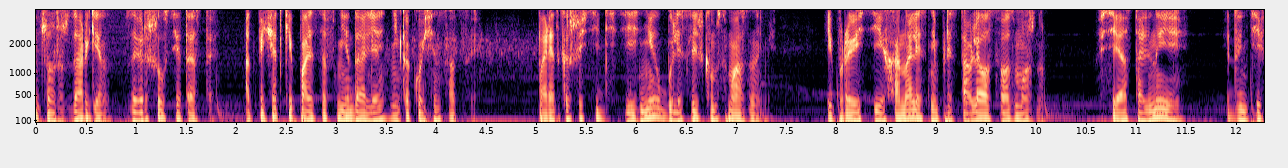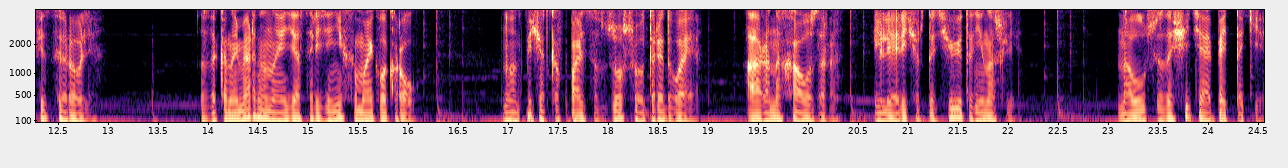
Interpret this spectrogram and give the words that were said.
Джордж Дарген завершил все тесты. Отпечатки пальцев не дали никакой сенсации. Порядка 60 из них были слишком смазанными, и провести их анализ не представлялось возможным. Все остальные идентифицировали, закономерно найдя среди них и Майкла Кроу. Но отпечатков пальцев Джошуа Тредвея, Аарона Хаузера или Ричарда Тьюита не нашли. На лучшей защите опять-таки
